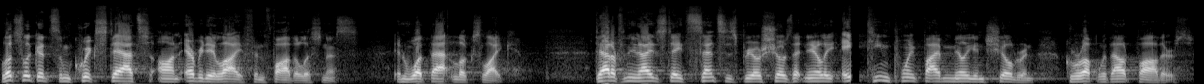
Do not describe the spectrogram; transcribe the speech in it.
Let's look at some quick stats on everyday life and fatherlessness and what that looks like. Data from the United States Census Bureau shows that nearly 18.5 million children grew up without fathers,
